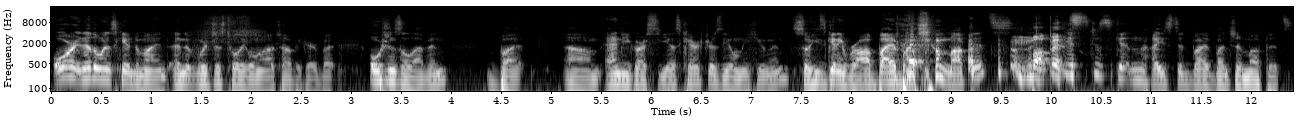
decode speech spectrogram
Or another one just came to mind, and we're just totally going off topic here, but Ocean's Eleven, but um, Andy Garcia's character is the only human, so he's getting robbed by a bunch of Muppets. Muppets. He's just getting heisted by a bunch of Muppets.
